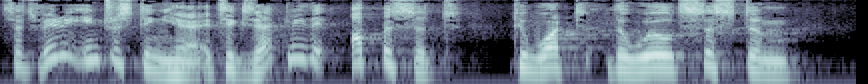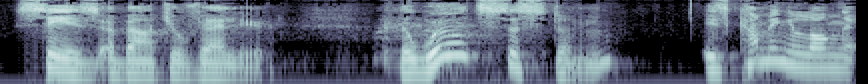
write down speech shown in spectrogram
So it's very interesting here. It's exactly the opposite to what the world system says about your value. The world system is coming along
